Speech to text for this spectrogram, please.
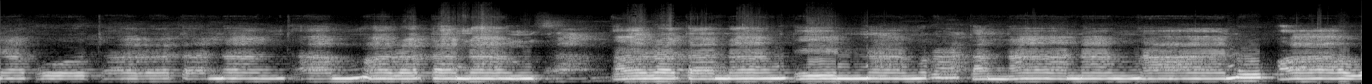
นะพุทธรัตนังธรรมรัตนังสังฆรัตนังทินังรัตนานังอานุภาเว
